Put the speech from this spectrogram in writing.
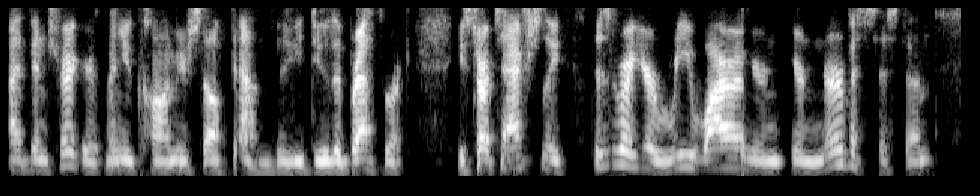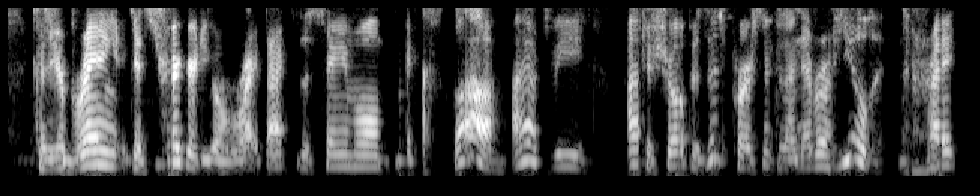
I've been triggered. And Then you calm yourself down. Then you do the breath work. You start to actually, this is where you're rewiring your, your nervous system because your brain gets triggered. You go right back to the same old, like, oh, I have to be, I have to show up as this person because I never healed it, right?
